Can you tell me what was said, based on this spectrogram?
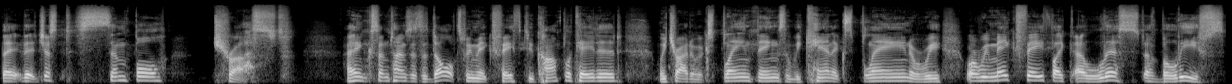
They, they just simple trust. I think sometimes as adults we make faith too complicated. We try to explain things that we can't explain, or we or we make faith like a list of beliefs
